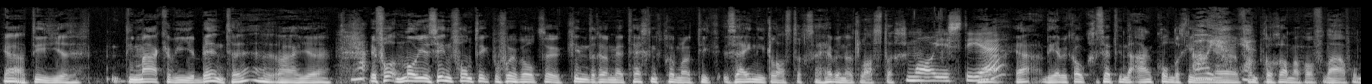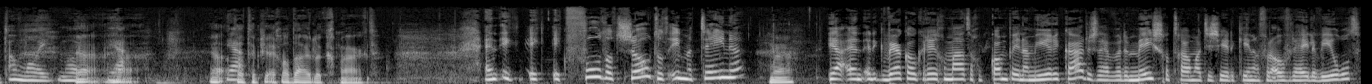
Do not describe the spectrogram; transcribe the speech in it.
ja, die, die maken wie je bent. Hè? Waar je, Ja. Ik vond- Een mooie zin vond ik bijvoorbeeld, eh, kinderen met hechtingsproblematiek zijn niet lastig, ze hebben het lastig. Mooi is die, hè? Ja, ja, die heb ik ook gezet in de aankondiging Oh, ja, eh, van het programma van vanavond. Oh, mooi. mooi. ja, ja. dat heb je echt wel duidelijk gemaakt. En ik, ik, ik voel dat zo tot in mijn tenen. Ja. Ja, en, en ik werk ook regelmatig op kampen in Amerika. Dus daar hebben we de meest getraumatiseerde kinderen van over de hele wereld.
